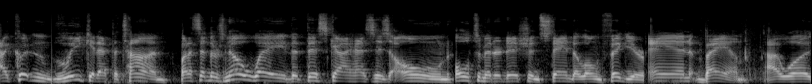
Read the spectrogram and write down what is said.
I couldn't leak it at the time, but I said there's no way that this guy has his own Ultimate Edition standalone figure, and bam, I was,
